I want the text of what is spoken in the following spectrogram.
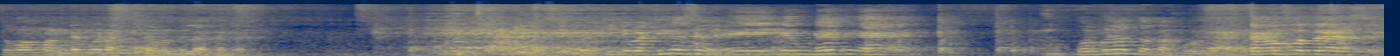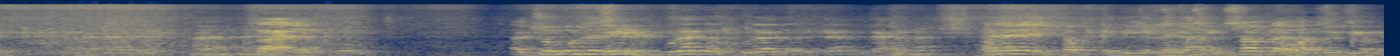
তোমার মানটা করে রাখতে হবে লেখাটা ঠিক আছে ঠিক আছে ঠিক আছে? এই এটা উঠে হ্যাঁ। পড়বে না তো? না পড়বে কোথায় আছে? হ্যাঁ আর চমু উঠেছে এই ঘুরা দাও ঘুরা দাও এটা লেখা না? হ্যাঁ সব এদিকে লেখা সব লেখা। দুই দিকে।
